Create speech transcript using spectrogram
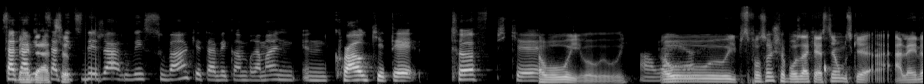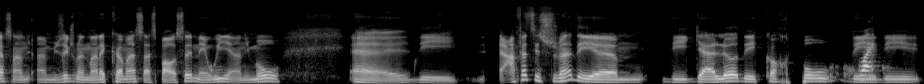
Ça t'est-tu déjà arrivé souvent que tu avais comme vraiment une, une crowd qui était tough puis que. Ah oui, oui, oui, oui. Ah ouais, oui, hein? oui, oui. Puis c'est pour ça que je te posais la question, parce que à, l'inverse, en, en musique, je me demandais comment ça se passait, mais oui, en humour, euh, des... en fait, c'est souvent des, euh, des galas, des corpos, des, Ouais. des-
